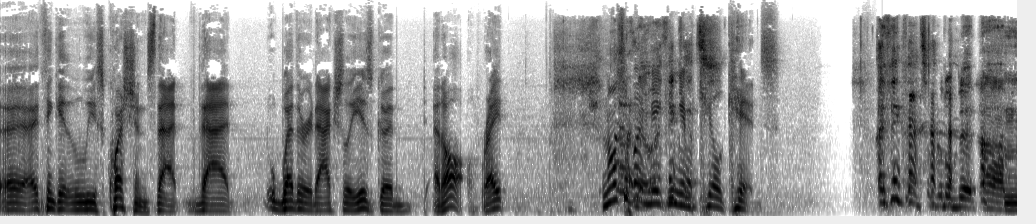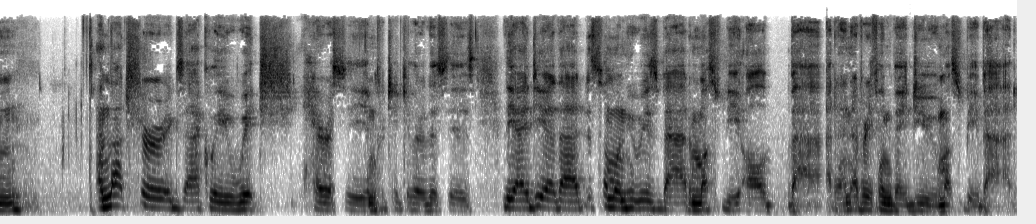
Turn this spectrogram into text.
uh, I think it at least questions that that whether it actually is good at all, right? And also by know, making him kill kids. I think that's a little bit. Um, I'm not sure exactly which heresy in particular this is. The idea that someone who is bad must be all bad and everything they do must be bad.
